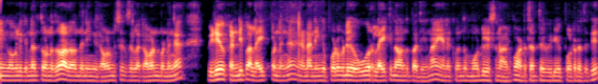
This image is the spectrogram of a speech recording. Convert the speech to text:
நீங்கள் உங்களுக்கு என்ன தோணுதோ அதை வந்து நீங்கள் கமெண்ட் செக்ஷனில் கமெண்ட் பண்ணுங்கள் வீடியோ கண்டிப்பாக லைக் பண்ணுங்கள் ஏன்னா நீங்கள் போடக்கூடிய ஒவ்வொரு லைக் தான் வந்து பார்த்தீங்கன்னா எனக்கு வந்து மோட்டிவேஷனாக இருக்கும் அடுத்தடுத்த வீடியோ போடுறதுக்கு.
